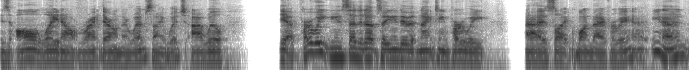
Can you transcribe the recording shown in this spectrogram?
is all laid out right there on their website, which I will, yeah, per week you can set it up so you can do it 19 per week. Uh, it's like one bag per week, uh, you know,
